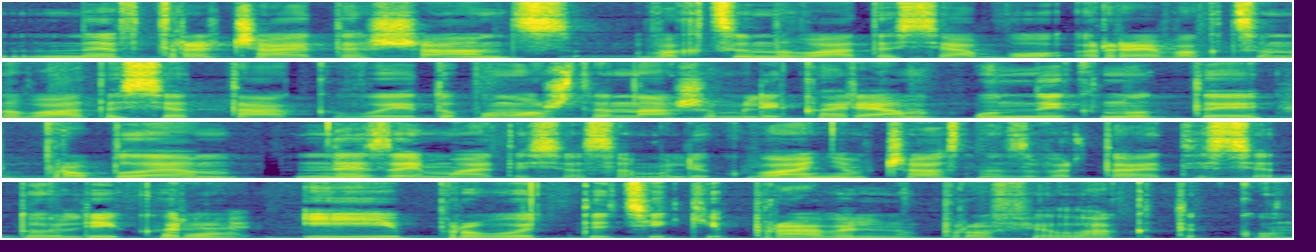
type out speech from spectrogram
не втрачайте шанс вакцинуватися або ревакцинуватися. Так ви допоможете нашим лікарям уникнути проблем. Не займайтеся самолікуванням, вчасно звертайтеся до лікаря і проводьте тільки правильну профілактику.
